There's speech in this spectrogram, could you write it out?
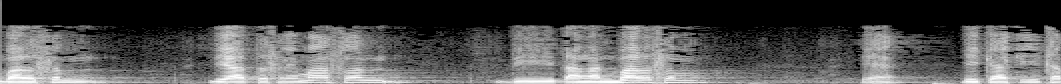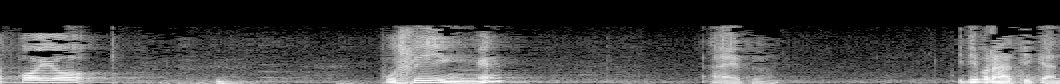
balsem di atas remason, di tangan balsem, ya, di kaki cap koyo, pusing, eh. Nah itu. Jadi perhatikan.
